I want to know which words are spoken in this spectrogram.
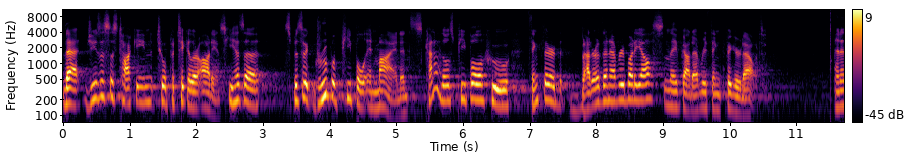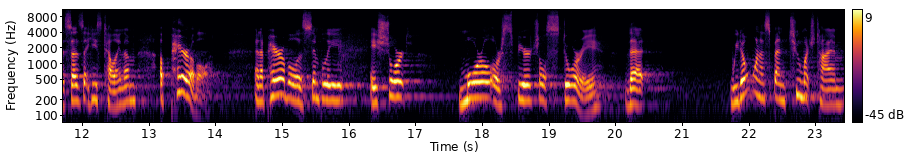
that Jesus is talking to a particular audience. He has a specific group of people in mind. It's kind of those people who think they're better than everybody else and they've got everything figured out. And it says that he's telling them a parable. And a parable is simply a short moral or spiritual story that we don't want to spend too much time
